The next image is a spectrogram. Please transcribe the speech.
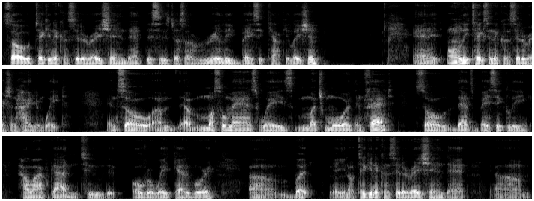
So taking into consideration that this is just a really basic calculation and it only takes into consideration height and weight. And so um, muscle mass weighs much more than fat. So that's basically how I've gotten to the overweight category. Um, but, you know, taking into consideration that, um,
